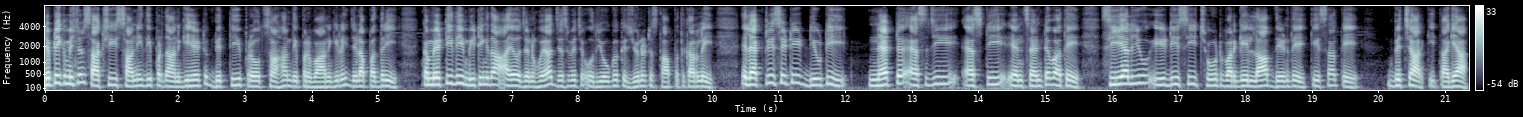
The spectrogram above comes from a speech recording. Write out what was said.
Deputy commissioner Sakshi Sawhney ਦੀ ਪ੍ਰਧਾਨਗੀ ਹੇਠ ਵਿੱਤੀ ਪ੍ਰੋਤਸਾਹਨ ਦੀ ਪ੍ਰਵਾਨਗੀ ਲਈ ਜ਼ਿਲ੍ਹਾ ਪੱਧਰੀ ਕਮੇਟੀ ਦੀ ਮੀਟਿੰਗ ਦਾ ਆਯੋਜਨ ਹੋਇਆ, ਜਿਸ ਵਿੱਚ ਉਦਯੋਗਿਕ ਯੂਨਿਟ ਸਥਾਪਿਤ ਕਰਨ ਲਈ। Electricity, duty, net, SG, ST, incentive ਅਤੇ ਸੀਐਲਯੂ ਈਡੀਸੀ ਛੋਟ ਵਰਗੇ ਲਾਭ ਦੇਣ ਦੇ ਕੇਸਾਂ ਤੇ ਵਿਚਾਰ ਕੀਤਾ ਗਿਆ।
